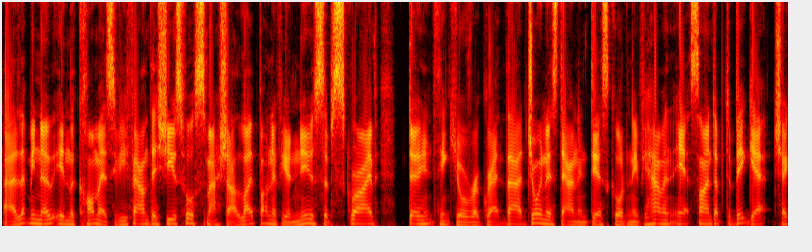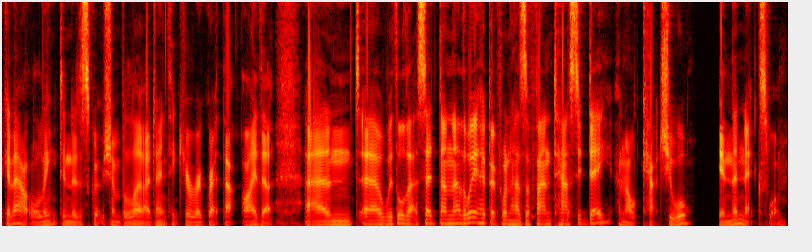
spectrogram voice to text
Uh, let me know in the comments if you found this useful. Smash that like button if you're new, subscribe. Don't think you'll regret that. Join us down in Discord, and if you haven't yet signed up to BitGet, check it out. Linked in the description below. I don't think you'll regret that either. And uh, with all that said, done out of the way, I hope everyone has a fantastic day, and I'll catch you all in the next one.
